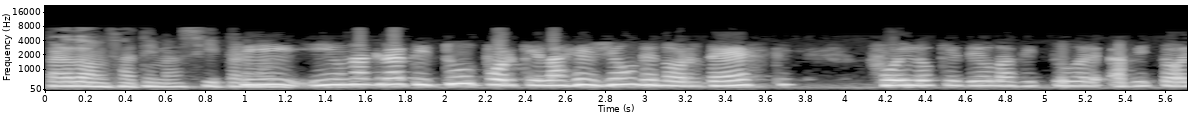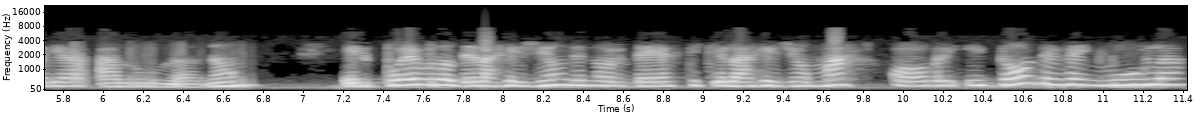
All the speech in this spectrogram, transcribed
perdón, Fátima, sí, perdón. Sí, y una gratitud porque la región de Nordeste fue lo que dio la victoria, a victoria a Lula, ¿no? El pueblo de la región de Nordeste, que es la región más pobre, y donde ven Lula,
